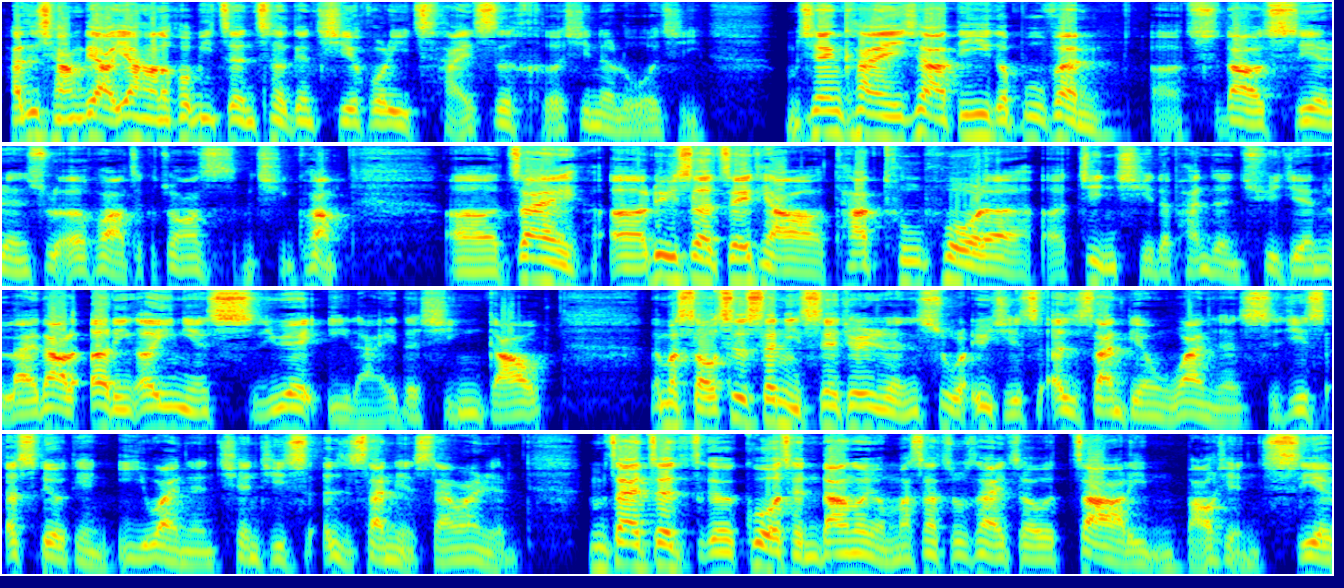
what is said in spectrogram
还是强调央行的货币政策跟企业获利才是核心的逻辑。我们先看一下第一个部分，呃，迟到失业人数的恶化，这个状况是什么情况？呃，在呃绿色这一条，它突破了呃近期的盘整区间，来到了二零二一年十月以来的新高。那么首次申请失业救济人数预期是二十三点五万人，实际是二十六点一万人，前期是二十三点三万人。那么在这这个过程当中，有马萨诸塞州诈领保险失业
